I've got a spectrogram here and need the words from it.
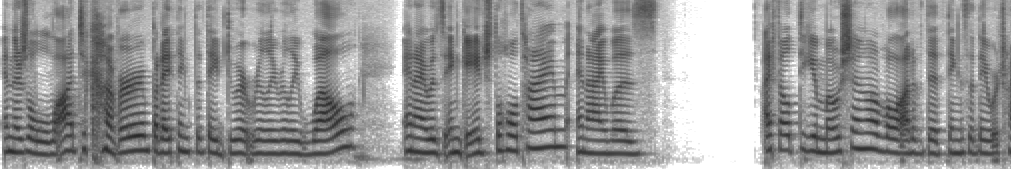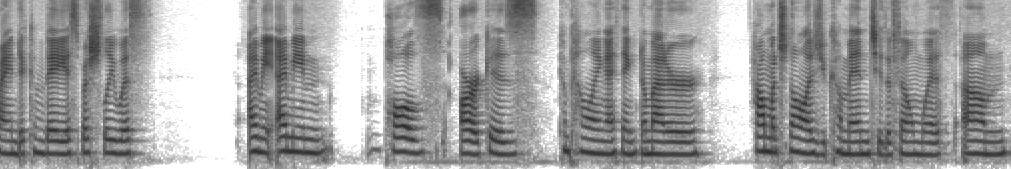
and there's a lot to cover but i think that they do it really really well and i was engaged the whole time and i was i felt the emotion of a lot of the things that they were trying to convey especially with i mean i mean paul's arc is compelling i think no matter how much knowledge you come into the film with um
